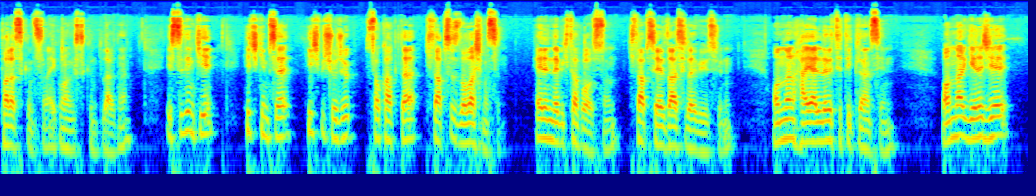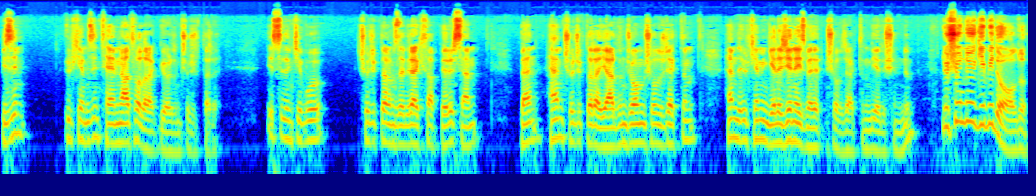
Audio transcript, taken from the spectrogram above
para sıkıntısına, ekonomik sıkıntılardan. İstedim ki hiç kimse, hiçbir çocuk sokakta kitapsız dolaşmasın. Elinde bir kitap olsun, kitap sevdasıyla büyüsün. Onların hayalleri tetiklensin. Onlar geleceğe bizim ülkemizin teminatı olarak gördüm çocukları. İstedim ki bu çocuklarımıza birer kitap verirsem ben hem çocuklara yardımcı olmuş olacaktım hem de ülkemin geleceğine hizmet etmiş olacaktım diye düşündüm. Düşündüğü gibi de oldu.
